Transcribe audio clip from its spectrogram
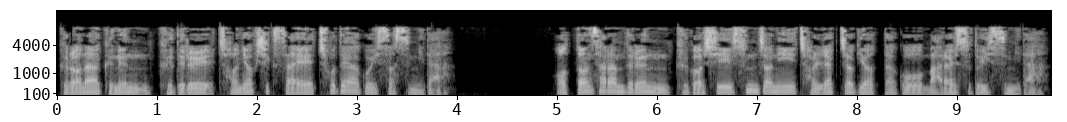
그러나 그는 그들을 저녁 식사에 초대하고 있었습니다. 어떤 사람들은 그것이 순전히 전략적이었다고 말할 수도 있습니다.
